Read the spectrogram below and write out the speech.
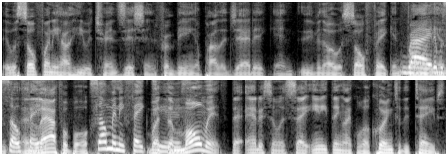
it was so funny how he would transition from being apologetic and even though it was so fake and Right, it was and- so and fake. laughable. so many fake But tears the moment that Anderson would say anything like, "Well, according to the tapes."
